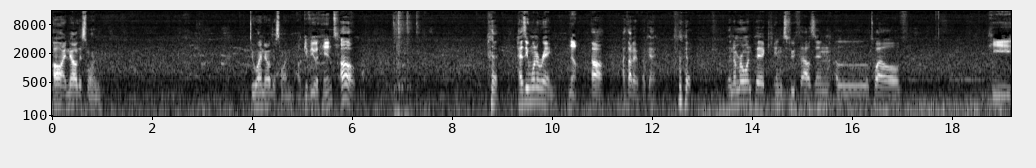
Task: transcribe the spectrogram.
Oh, I know this one. Do I know this one? I'll give you a hint. Oh. Has he won a ring? No. Oh, I thought I. Okay. the number one pick in 2012. He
